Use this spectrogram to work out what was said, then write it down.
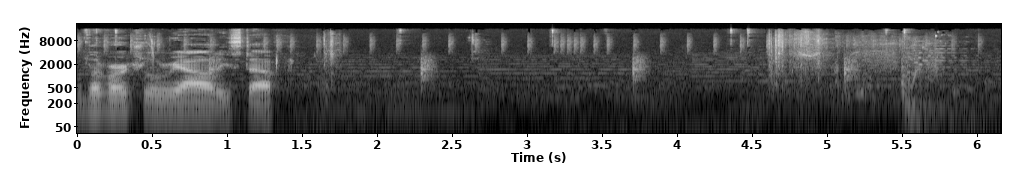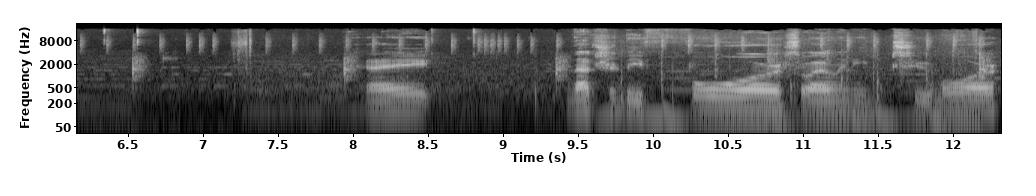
The virtual reality stuff. Okay. That should be four, so I only need two more.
